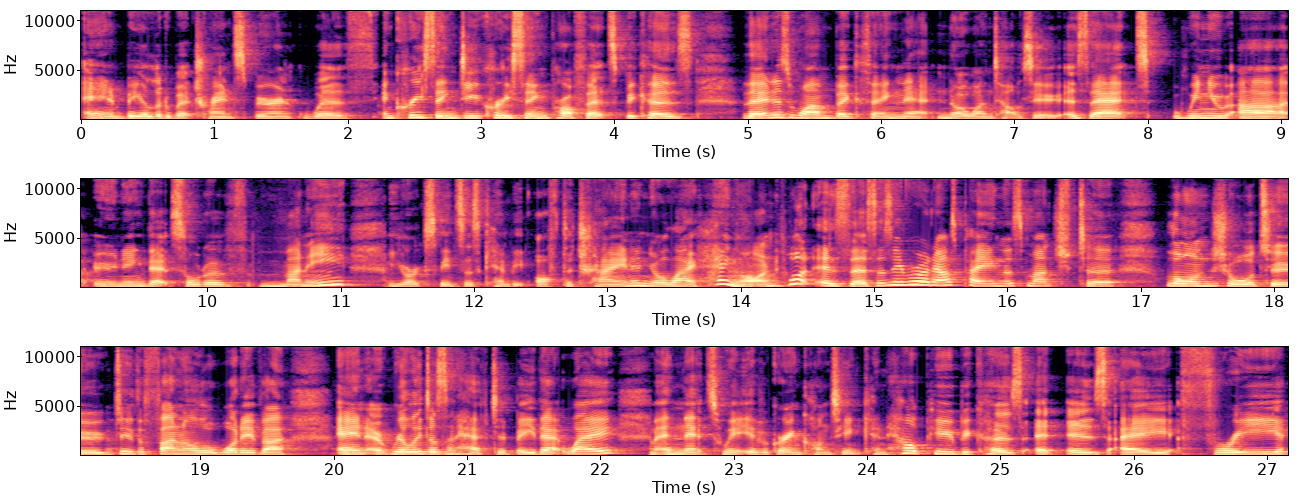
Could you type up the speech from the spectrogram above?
and be a little bit transparent with increasing, decreasing profits because that is one big thing that no one tells you is that when you are earning that sort of money, your expenses can be off the train, and you're like, hang on, what is this? Is everyone else paying this much to launch or to do the funnel or whatever? And it really doesn't have to be that way. And that's where evergreen content can help you because it is a free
